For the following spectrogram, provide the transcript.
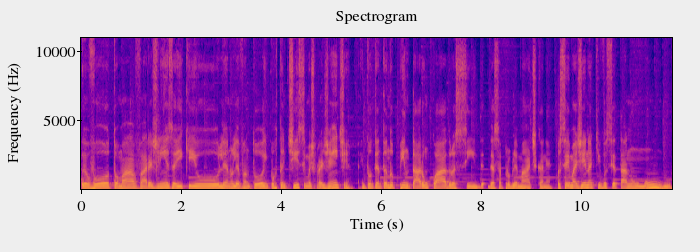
Eu vou tomar várias linhas aí que o Leno levantou, importantíssimas pra gente. Então, tentando pintar um quadro, assim, dessa problemática, né? Você imagina que você tá num mundo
